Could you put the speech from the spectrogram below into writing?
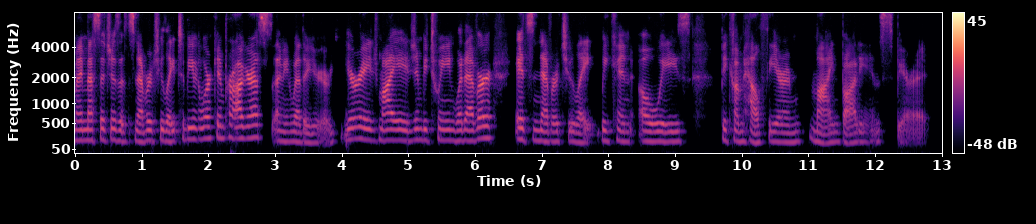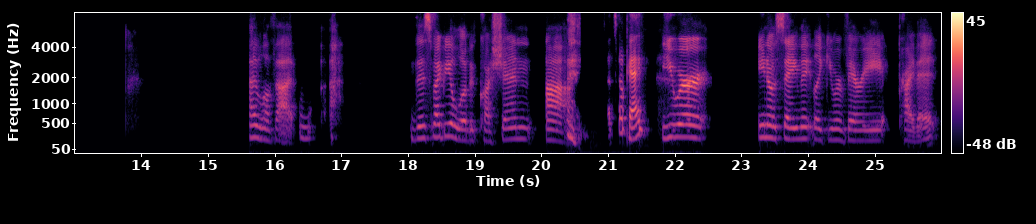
my message is it's never too late to be a work in progress. I mean, whether you're your age, my age, in between, whatever, it's never too late. We can always become healthier in mind, body, and spirit. I love that. This might be a loaded question. Um, That's okay. You were, you know, saying that like you were very private.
